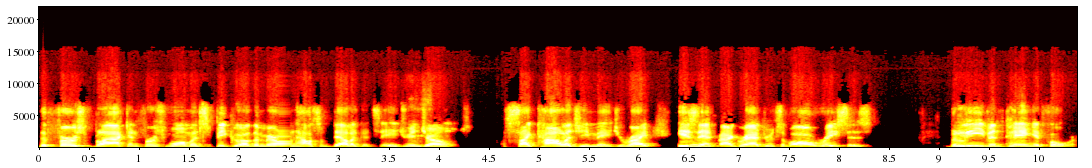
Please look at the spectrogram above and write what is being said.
the first Black and first woman Speaker of the Maryland House of Delegates, Adrienne Jones, a psychology major, right? Is mm-hmm. that my graduates of all races believe in paying it forward.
